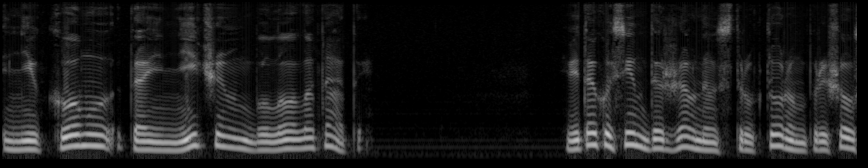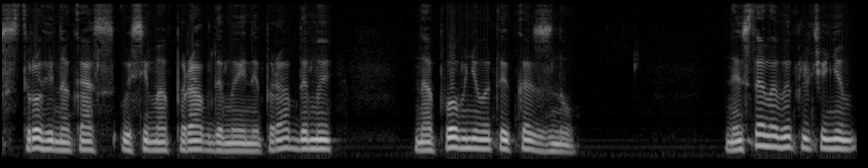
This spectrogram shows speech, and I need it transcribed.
нікому та й нічим було латати. Відтак усім державним структурам прийшов строгий наказ усіма правдами і неправдами наповнювати казну. Не стала виключенням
